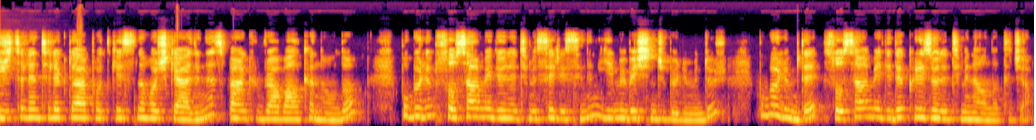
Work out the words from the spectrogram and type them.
Dijital Entelektüel Podcast'ine hoş geldiniz. Ben Kübra Balkanoğlu. Bu bölüm Sosyal Medya Yönetimi serisinin 25. bölümüdür. Bu bölümde sosyal medyada kriz yönetimini anlatacağım.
